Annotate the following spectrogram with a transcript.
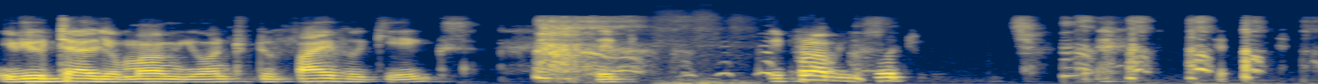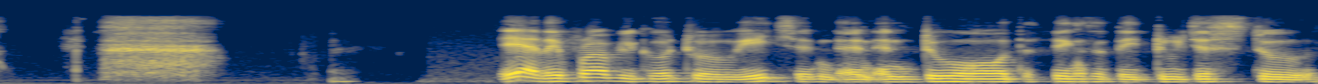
If you tell your mom you want to do five gigs, they, they probably go to. yeah, they probably go to a witch and, and, and do all the things that they do just to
